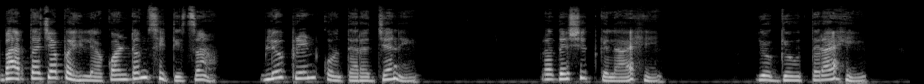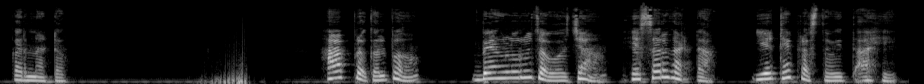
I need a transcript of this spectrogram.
भारताच्या पहिल्या क्वांटम सिटीचा ब्ल्यू प्रिंट कोणत्या राज्याने प्रदर्शित केला आहे? योग्य उत्तर आहे कर्नाटक. हा प्रकल्प बेंगळुरू जवळच्या हेसरघट्टा येथे प्रस्तावित आहे.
